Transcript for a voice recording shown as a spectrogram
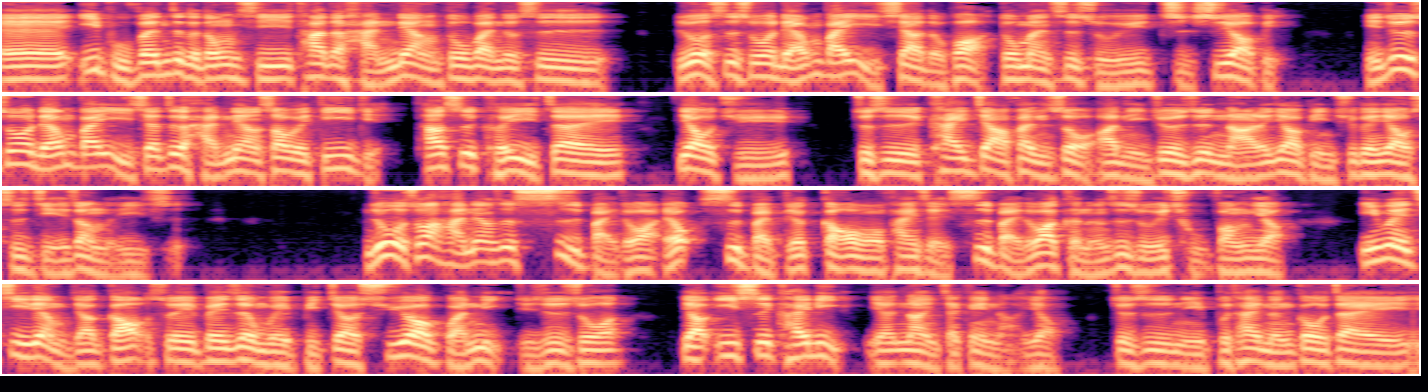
呃，伊普芬这个东西，它的含量多半都是，如果是说两百以下的话，多半是属于指示药品，也就是说两百以下这个含量稍微低一点，它是可以在药局就是开价贩售啊，你就是拿了药品去跟药师结账的意思。如果说含量是四百的话，哎呦，四百比较高哦，拍谢，四百的话可能是属于处方药。因为剂量比较高，所以被认为比较需要管理，也就是说要医师开立，要那你才可以拿药，就是你不太能够在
